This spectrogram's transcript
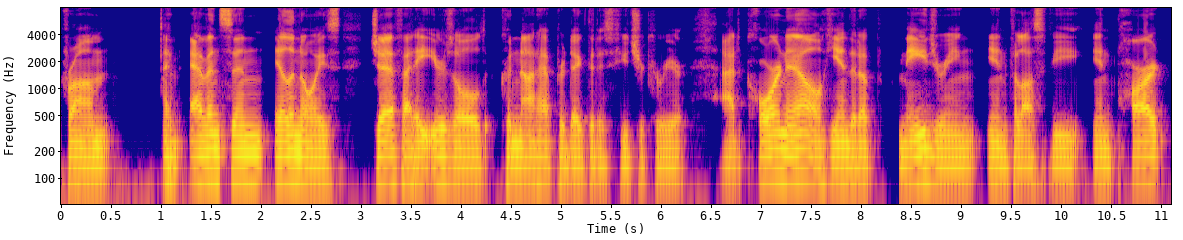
from Evanston, Illinois, Jeff, at eight years old, could not have predicted his future career. At Cornell, he ended up majoring in philosophy in part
